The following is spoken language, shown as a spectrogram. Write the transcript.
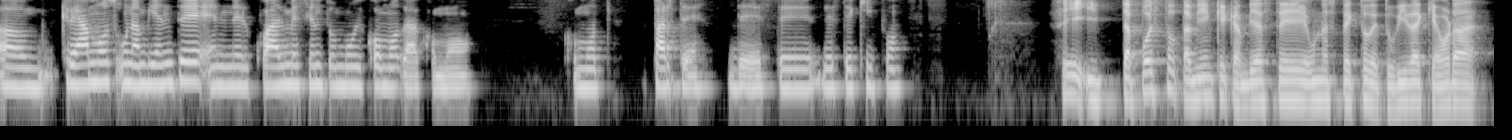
Um, creamos un ambiente en el cual me siento muy cómoda como, como parte de este, de este equipo. Sí, y te apuesto también que cambiaste un aspecto de tu vida que ahora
